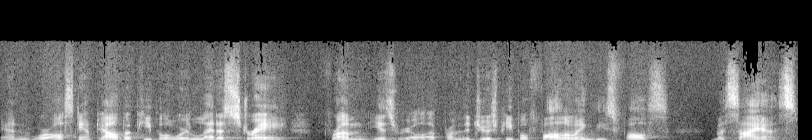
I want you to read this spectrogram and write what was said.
and were all stamped out, but people were led astray from Israel, uh, from the Jewish people, following these false messiahs.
